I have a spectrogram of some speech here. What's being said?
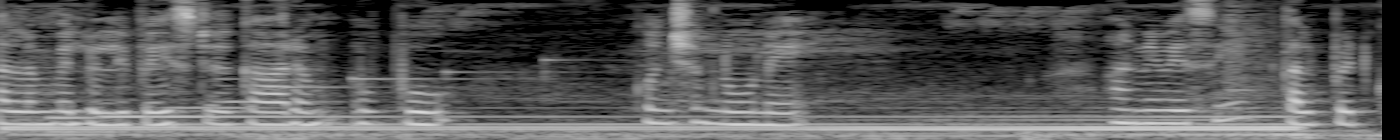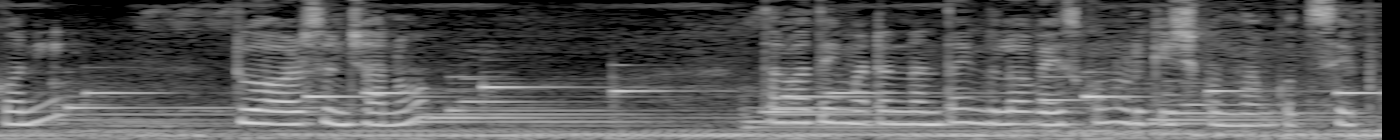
అల్లం వెల్లుల్లి పేస్ట్ కారం ఉప్పు కొంచెం నూనె అన్నీ వేసి కలిపి పెట్టుకొని టూ అవర్స్ ఉంచాను. తర్వాత ఈ మటన్ అంతా ఇందులో వేసుకొని ఉడికించుకుందాం కొద్దిసేపు.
